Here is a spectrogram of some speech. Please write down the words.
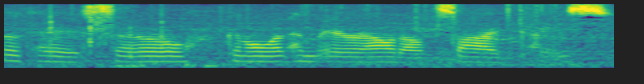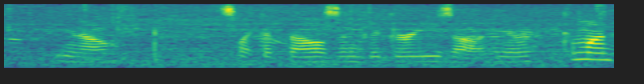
Okay, so gonna let him air out outside because, you know, it's like a thousand degrees out here. Come on.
